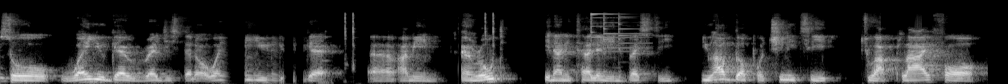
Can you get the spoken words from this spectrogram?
So when you get registered or when you get, uh, I mean, enrolled in an Italian university, you have the opportunity to apply for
